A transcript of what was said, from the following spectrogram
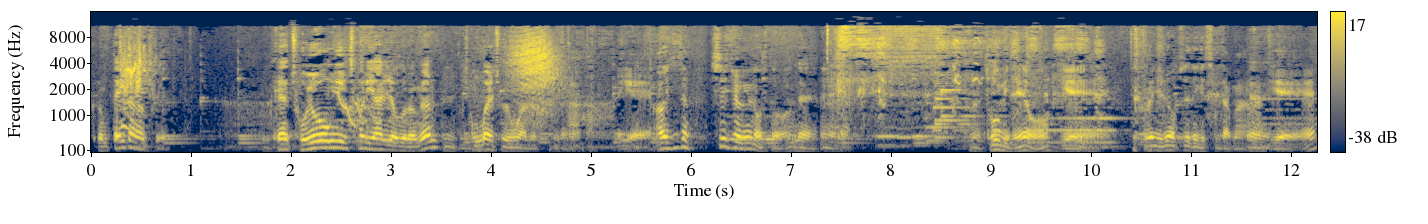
그럼 땡깡을 뿌려요. 그냥 조용히 처리하려고 그러면 정말 조용하게 처리합니다. 예. 아, 진짜 실질적인 어떤 네. 예. 음, 도움이네요. 예. 그런 일은 없어야 되겠습니다만. 예.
